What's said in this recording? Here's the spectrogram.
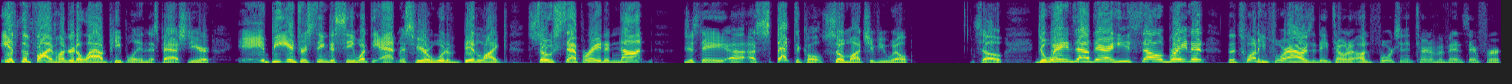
if the 500 allowed people in this past year, it'd be interesting to see what the atmosphere would have been like so separated, not just a, uh, a spectacle so much, if you will. So Dwayne's out there. He's celebrating it. The 24 hours of Daytona. Unfortunate turn of events there for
